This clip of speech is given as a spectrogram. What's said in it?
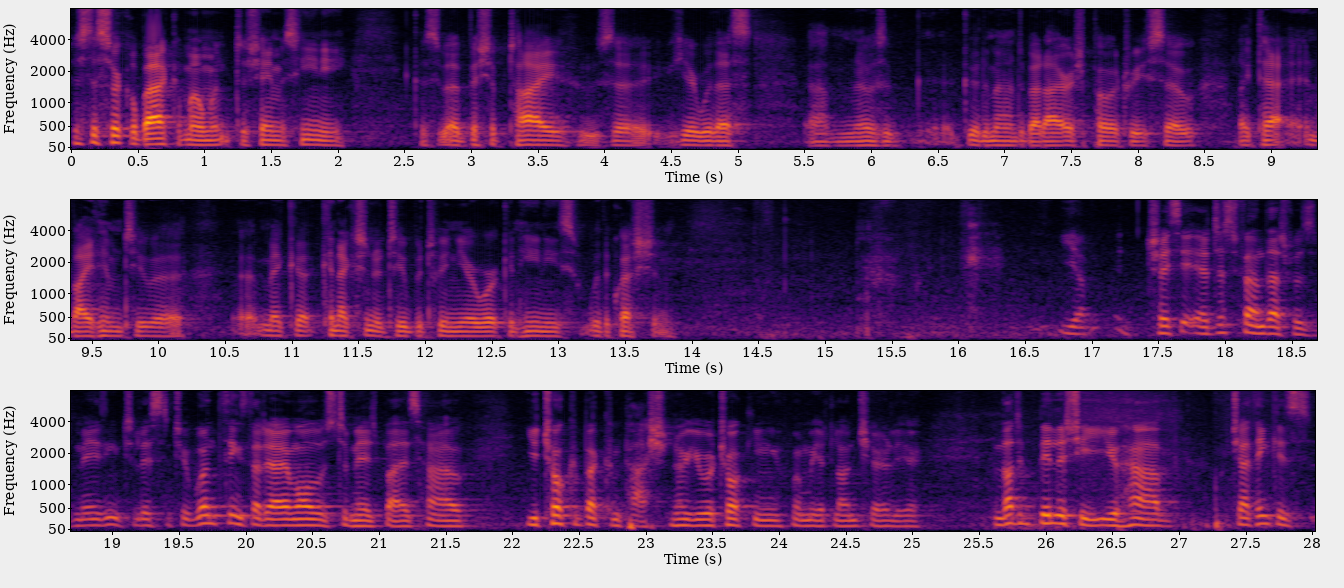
just to circle back a moment to Seamus Heaney, because uh, Bishop Tighe, who's uh, here with us, um, knows a, a, good amount about Irish poetry. So I'd like to invite him to uh, uh, make a connection or two between your work and Heaney's with a question. Yeah, Tracy, I just found that was amazing to listen to. One of the things that I'm always amazed by is how you talk about compassion, or you were talking when we had lunch earlier, and that ability you have, which I think is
